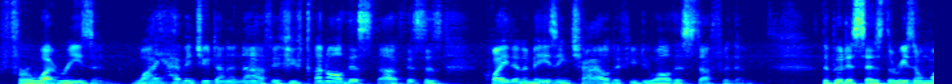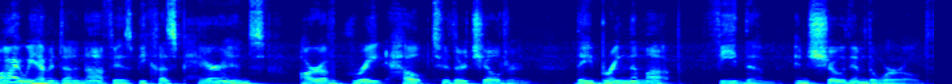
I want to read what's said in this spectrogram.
For what reason? Why haven't you done enough if you've done all this stuff? This is quite an amazing child if you do all this stuff for them the Buddha says the reason why we haven't done enough is because parents are of great help to their children. They bring them up, feed them, and show them the world.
